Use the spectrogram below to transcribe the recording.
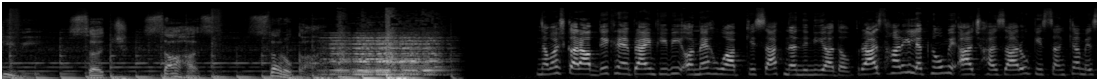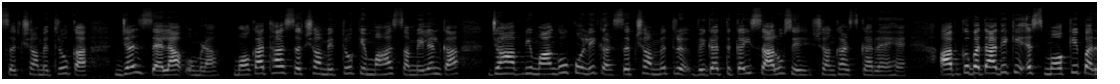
टीवी, सच, साहस, सरोकार। नमस्कार, आप देख रहे हैं प्राइम टीवी और मैं हूँ आपके साथ नंदिनी यादव। राजधानी लखनऊ में आज हज़ारों की संख्या में शिक्षा मित्रों का जन सैलाब उमड़ा। मौका था शिक्षा मित्रों के महासम्मेलन का, जहाँ अपनी मांगों को लेकर शिक्षा मित्र विगत कई सालों से संघर्ष कर रहे हैं। आपको बता दें कि इस मौके पर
